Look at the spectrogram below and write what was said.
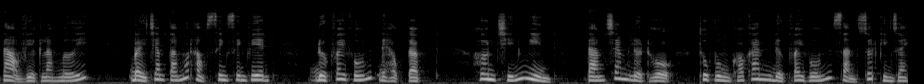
tạo việc làm mới, 781 học sinh sinh viên được vay vốn để học tập, hơn 9.800 lượt hộ thuộc vùng khó khăn được vay vốn sản xuất kinh doanh.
